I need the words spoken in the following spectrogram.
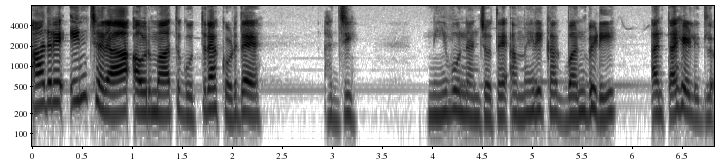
ಆದ್ರೆ ಇಂಚರ ಅವ್ರ ಮಾತಿಗೆ ಉತ್ತರ ಕೊಡ್ದೆ ಅಜ್ಜಿ, ನೀವು ನನ್ನ ಜೊತೆ ಅಮೆರಿಕಾಗ್ ಬಂದ್ಬಿಡಿ ಅಂತ ಹೇಳಿದ್ಲು.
